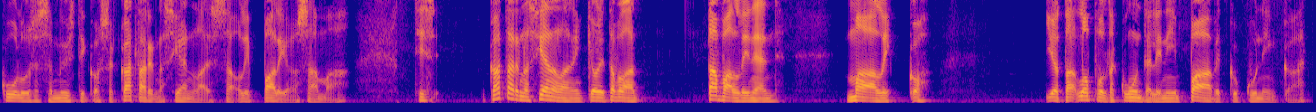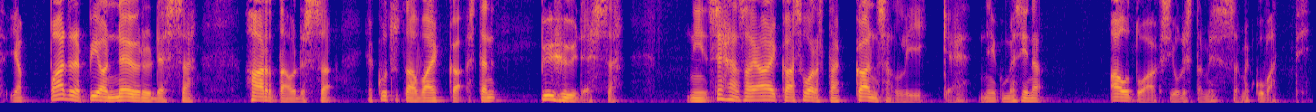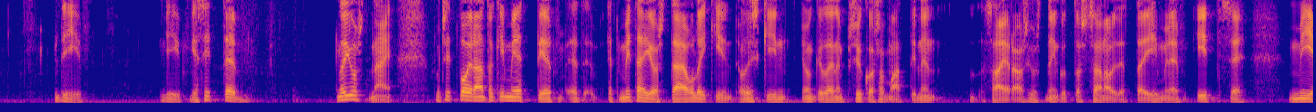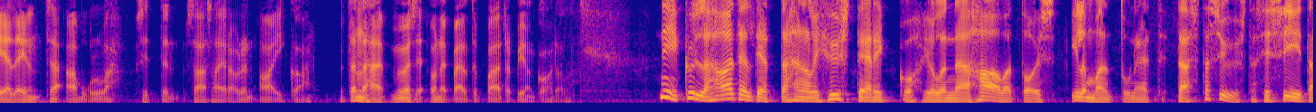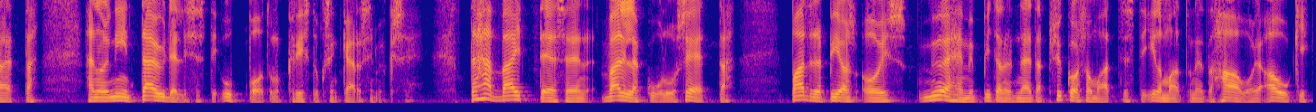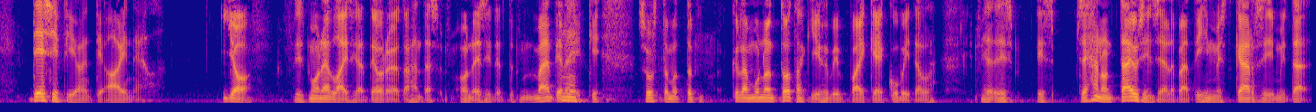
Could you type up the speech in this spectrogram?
kuuluisessa mystikossa Katarina Sienalaisessa oli paljon samaa. Siis Katarina Sienalainenkin oli tavallaan tavallinen maalikko, jota lopulta kuunteli niin paavit kuin kuninkaat. Ja Padre Pion nöyryydessä, hartaudessa ja kutsutaan vaikka sitä nyt pyhyydessä, niin sehän sai aikaa suorastaan kansanliikkeen, niin kuin me siinä autoaksi julistamisessa me kuvattiin. Niin. niin. Ja sitten, no just näin. Mutta sitten voidaan toki miettiä, että et, et mitä jos tämä olikin, olisikin jonkinlainen psykosomaattinen sairaus, just niin kuin tuossa sanoit, että ihminen itse mielensä avulla sitten saa sairauden aikaan. Tätähän mm. myös on epäilty Padrapion kohdalla. Niin, kyllä. Ajateltiin, että hän oli hysteerikko, jolle nämä haavat olisi ilmantuneet tästä syystä. Siis siitä, että hän oli niin täydellisesti uppoutunut Kristuksen kärsimykseen. Tähän väitteeseen välillä kuuluu se, että Padre Pios olisi myöhemmin pitänyt näitä psykosomaattisesti ilmaantuneita haavoja auki desifiointiaineella. Joo, siis monenlaisia teorioita hän tässä on esitetty. Mä en tiedä niin. Heikki susta, mutta kyllä mun on totakin hyvin vaikea kuvitella. Ja siis, siis sehän on täysin selvää, että ihmiset kärsii mitä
